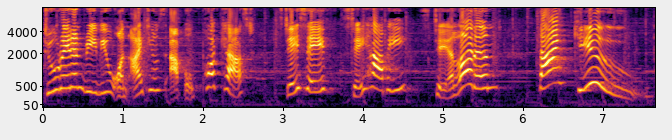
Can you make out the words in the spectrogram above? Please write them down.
Do rate and review on iTunes, Apple Podcast. Stay safe, stay happy, stay enlightened. Thank you.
